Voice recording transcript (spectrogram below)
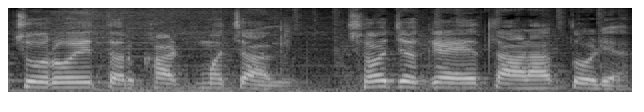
ચોરોએ તરખાટ મચાવ્યો છ જગ્યાએ તાળા તોડ્યા.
